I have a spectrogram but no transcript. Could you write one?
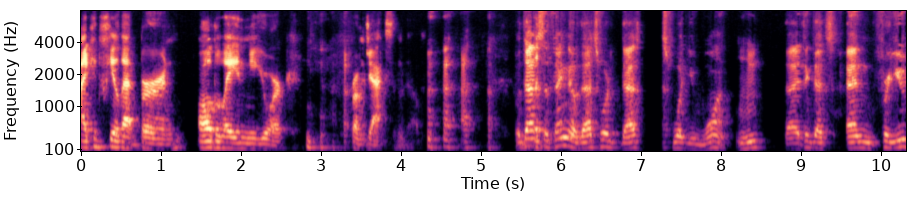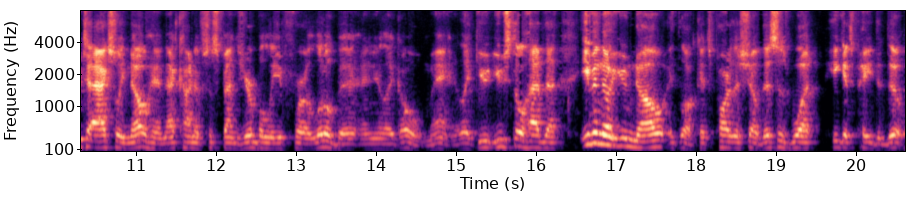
I could feel that burn all the way in New York from Jacksonville. But that's the thing, though. That's what that's what you want. hmm I think that's and for you to actually know him, that kind of suspends your belief for a little bit, and you're like, oh man, like you you still have that, even though you know, look, it's part of the show. This is what he gets paid to do.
